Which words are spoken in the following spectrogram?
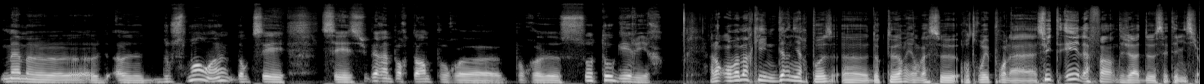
même euh, euh, doucement. Hein. Donc c'est c'est super important pour euh, pour s'auto guérir. Alors on va marquer une dernière pause, docteur, et on va se retrouver pour la suite et la fin déjà de cette émission.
